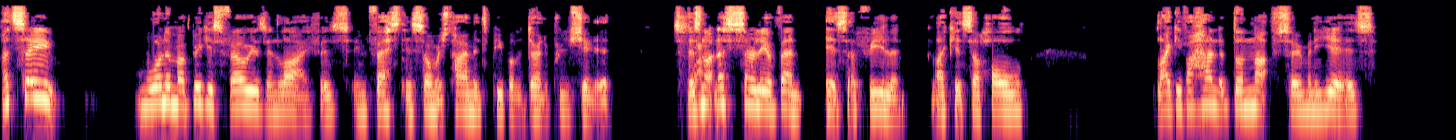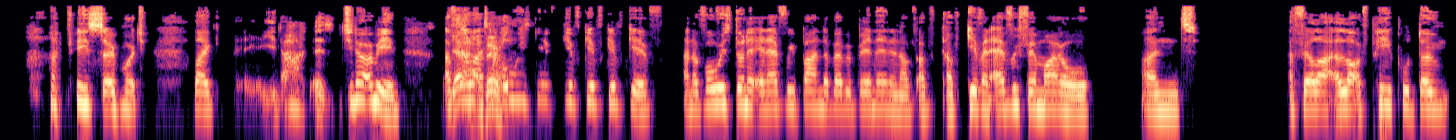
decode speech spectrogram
I'd say one of my biggest failures in life is investing so much time into people that don't appreciate it. So it's Wow. not necessarily a event; it's a feeling. Like it's a whole. Like if I hadn't have done that for so many years, I'd be so much like, you know, do you know what I mean? I Yeah, feel like I, do. always give, give, give, give, give, and I've always done it in every band I've ever been in, and I've, I've, I've given everything my all, and I feel like a lot of people don't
